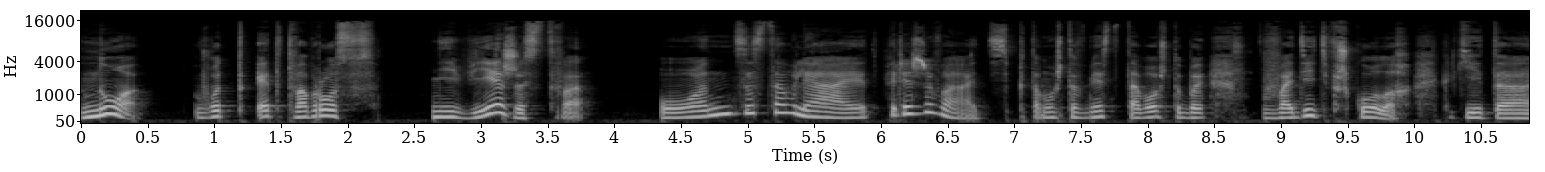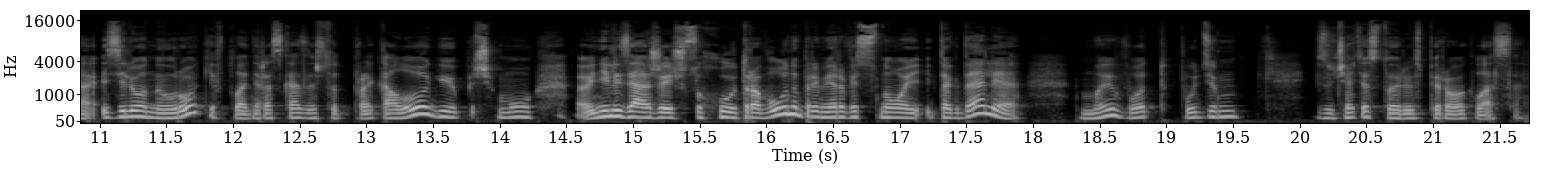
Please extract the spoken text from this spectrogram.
Но вот этот вопрос невежества, он заставляет переживать, потому что вместо того, чтобы вводить в школах какие-то зеленые уроки в плане рассказывать что-то про экологию, почему э, нельзя жечь сухую траву, например, весной и так далее, мы вот будем изучать историю с первого класса.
